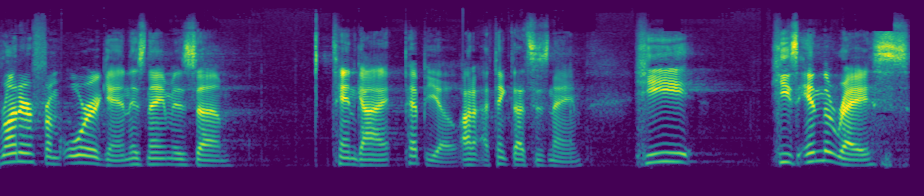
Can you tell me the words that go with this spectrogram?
runner from oregon his name is um, 10 guy, Pepio, I, I think that's his name, he, he's in the race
